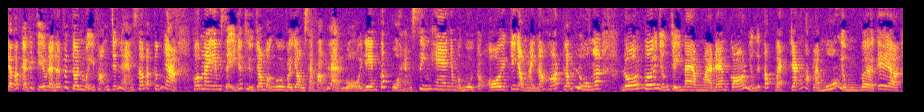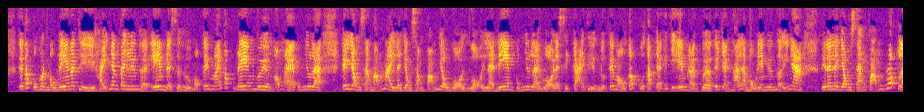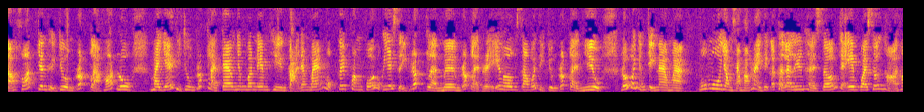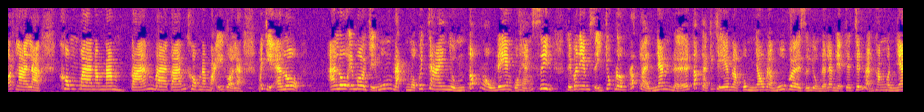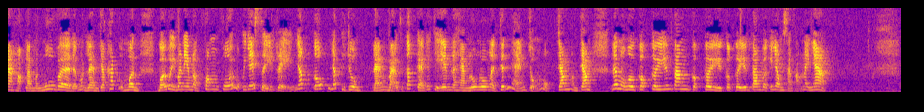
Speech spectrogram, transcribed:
chào tất cả các chị yêu đã đến với kênh mỹ phẩm chính hãng sớm bắt cứng nha. Hôm nay em sẽ giới thiệu cho mọi người về dòng sản phẩm là gội đen tóc của hãng Sinh He nha mọi người. Trời ơi cái dòng này nó hot lắm luôn á. Đối với những chị nào mà đang có những cái tóc bạc trắng hoặc là muốn dùng về cái ờ, cái tóc của mình màu đen á, thì hãy nhanh tay liên hệ em để sở hữu một cái mái tóc đen huyền ống ả cũng như là cái dòng sản phẩm này là dòng sản phẩm dầu gội gội là đen cũng như là gội là sẽ cải thiện được cái màu tóc của tất cả các chị em là về cái trạng thái là màu đen nguyên thủy nha. Thì đây là dòng sản phẩm rất là hot trên thị trường rất là hot luôn. Mà giá thị trường rất là là cao, nhưng bên em hiện tại đang bán một cái phân phối, một cái giá sỉ rất là mềm, rất là rẻ hơn so với thị trường rất là nhiều. Đối với những chị nào mà muốn mua dòng sản phẩm này thì có thể là liên hệ sớm cho em qua số điện thoại hotline là 0355 838 057 gọi là mấy chị alo alo, em ơi, chị muốn đặt một cái chai nhuộm tóc màu đen của hãng Sin. Thì bên em sẽ chốt đơn rất là nhanh để tất cả các chị em là cùng nhau là mua về, sử dụng để làm đẹp cho chính bản thân mình nha, hoặc là mình mua về để mình làm cho khách của mình. Bởi vì bên em là phân phối một cái giá sỉ rẻ nhất, tốt nhất thị trường, đảm bảo cho tất cả các chị em là hàng luôn luôn là chính hãng chuẩn 100% nên mọi người cực kỳ yên tâm, cực kỳ cực kỳ yên tâm về cái dòng sản phẩm này nha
